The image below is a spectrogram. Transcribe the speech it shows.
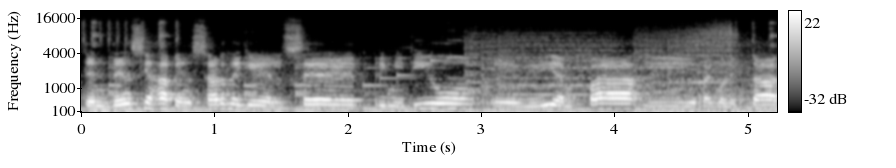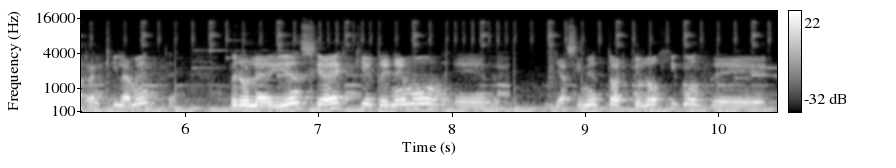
tendencias a pensar de que el ser primitivo eh, vivía en paz y recolectaba tranquilamente, pero la evidencia es que tenemos eh, yacimientos arqueológicos de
